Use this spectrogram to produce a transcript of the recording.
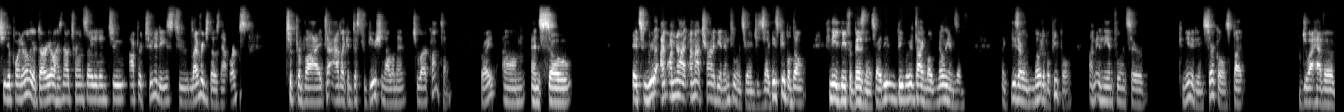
to your point earlier dario has now translated into opportunities to leverage those networks to provide to add like a distribution element to our content right? Um, and so it's really I'm, I'm not i'm not trying to be an influencer it's like these people don't need me for business right these people we're talking about millions of like these are notable people I'm in the influencer community and circles but do I have a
